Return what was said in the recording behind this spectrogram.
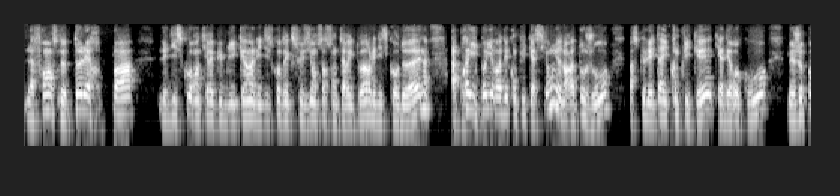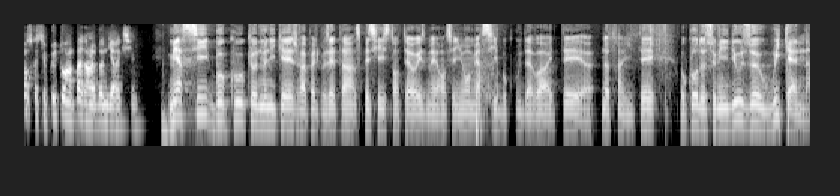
La France ne tolère pas les discours anti-républicains, les discours d'exclusion sur son territoire, les discours de haine. Après, il peut y avoir des complications, il y en aura toujours, parce que l'État est compliqué, qu'il y a des recours, mais je pense que c'est plutôt un pas dans la bonne direction. Merci beaucoup, Claude Moniquet. Je rappelle que vous êtes un spécialiste en terrorisme et renseignement. Merci beaucoup d'avoir été euh, notre invité au cours de ce Midi News Weekend.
